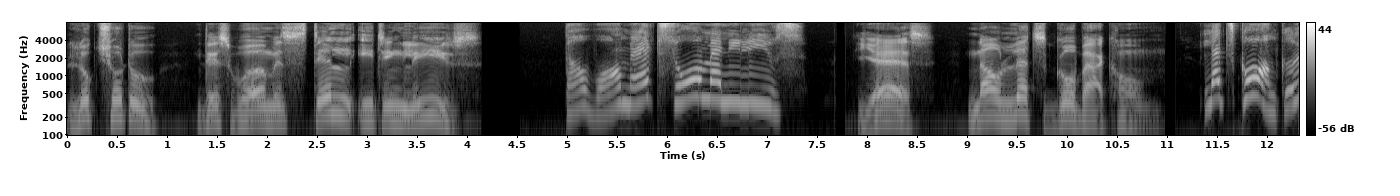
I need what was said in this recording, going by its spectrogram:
Look, Chotu, this worm is still eating leaves. The worm ate so many leaves. Yes, now let's go back home. Let's go, Uncle.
